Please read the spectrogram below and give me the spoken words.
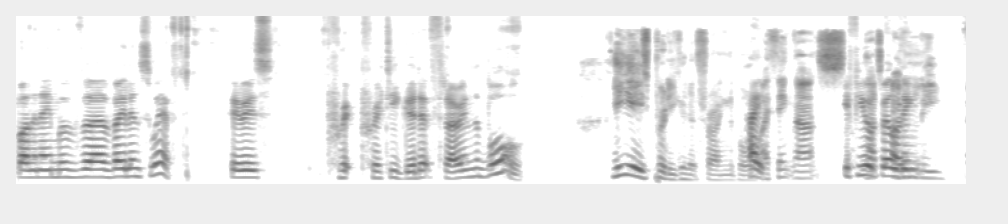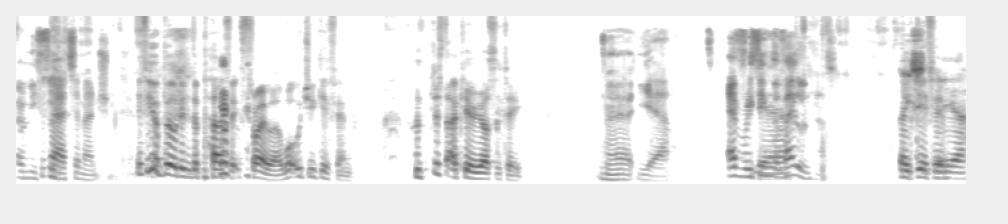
by the name of uh, Valen Swift, who is pr- pretty good at throwing the ball. He is pretty good at throwing the ball. Hey, I think that's if you're that's building- only only fair to mention. If you were building the perfect thrower, what would you give him? Just out of curiosity. Uh, yeah, everything Yeah. that Valen has. You give Basically, him- yeah.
